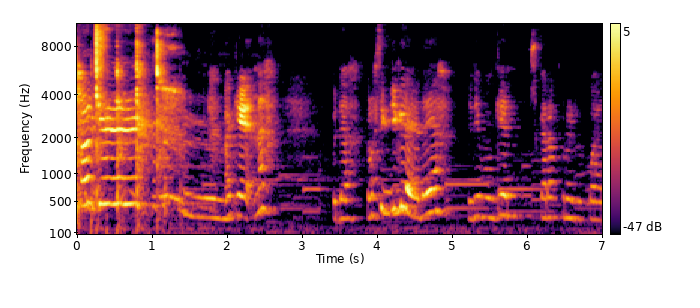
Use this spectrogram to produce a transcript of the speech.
Oke. oke nah udah closing juga ya Daya jadi mungkin sekarang penutupan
